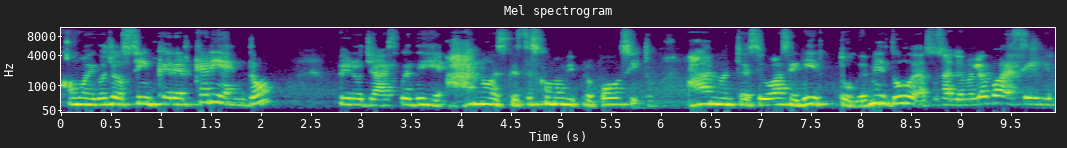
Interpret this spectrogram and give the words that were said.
como digo yo, sin querer queriendo, pero ya después dije, ah, no, es que este es como mi propósito, ah, no, entonces iba a seguir, tuve mis dudas, o sea, yo no les voy a decir,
